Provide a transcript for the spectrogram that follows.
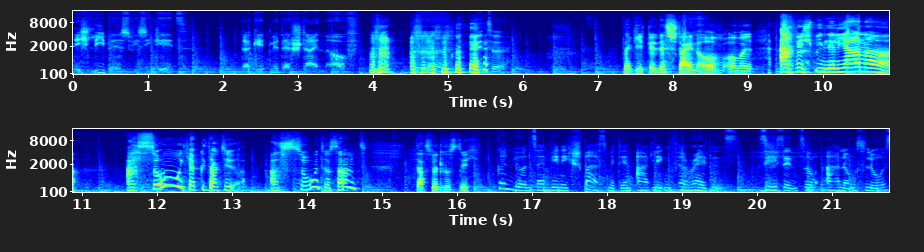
Ich liebe es, wie sie geht. Da geht mir der Stein auf. Bitte. Da geht mir der Stein auf. Oh mein... Ach, wir spielen Liliana. Ach so, ich habe gedacht... Ach so, interessant. Das wird lustig. Gönnen wir uns ein wenig Spaß mit den adligen Ferreldens. Sie sind so ahnungslos.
